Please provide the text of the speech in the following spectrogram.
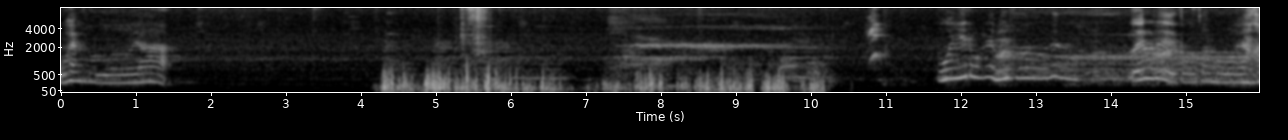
คิวให้หมดเลยอะ่ะอุ้ยดูเห็นพี่เซอเนี่ยเฮ้ยดูดิตรงใจหมดเลยอะข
